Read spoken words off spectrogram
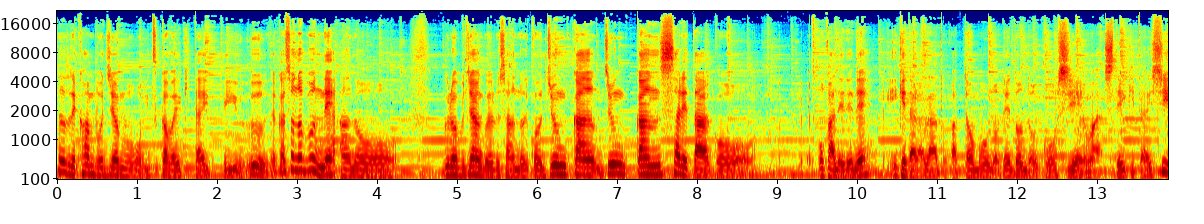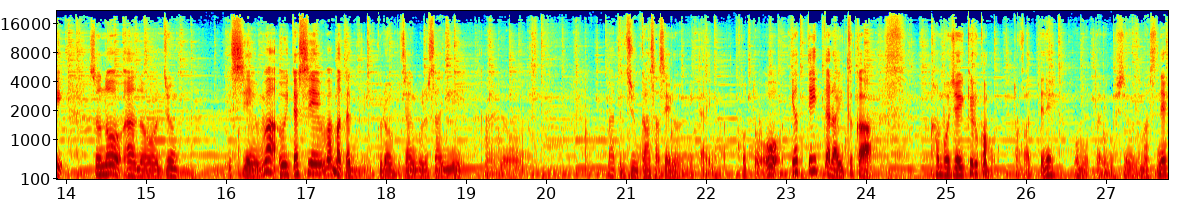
なのでカンボジアもいつかは行きたいっていうだかその分ねあのグローブジャングルさんのこう循環循環されたこうお金でね行けたらなとかって思うのでどんどんこう支援はしていきたいしそのあの循支援は浮いた支援はまたグローブジャングルさんにあのまた循環させるみたいなことをやっていったらいつかカンボジア行けるかもとかってね思ったりもしておりますね。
